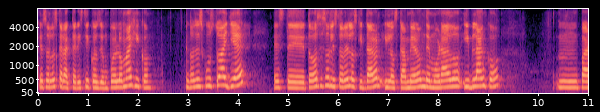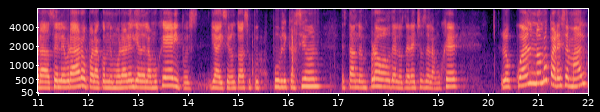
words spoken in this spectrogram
que son los característicos de un pueblo mágico. Entonces justo ayer, este, todos esos listones los quitaron y los cambiaron de morado y blanco mm, para celebrar o para conmemorar el Día de la Mujer y pues ya hicieron toda su publicación estando en pro de los derechos de la mujer, lo cual no me parece mal,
